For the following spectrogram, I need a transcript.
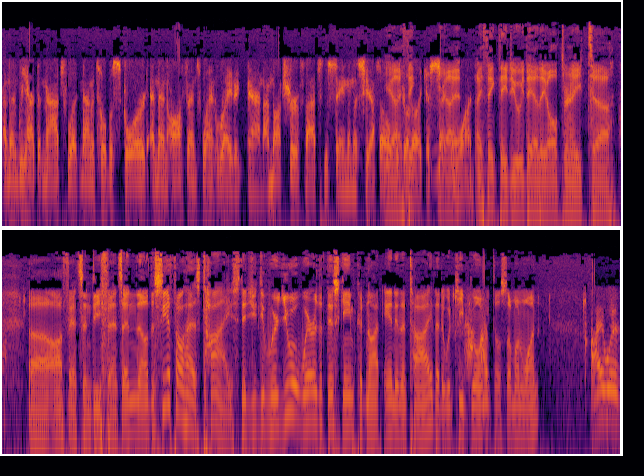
and then we had to match what Manitoba scored, and then offense went right again. I'm not sure if that's the same in the CFL. Yeah, I think, like a second yeah, one. I think they do. They they alternate uh, uh, offense and defense. And uh, the CFL has ties. Did you did, were you aware that this game could not end in a tie? That it would keep going until someone won? I was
